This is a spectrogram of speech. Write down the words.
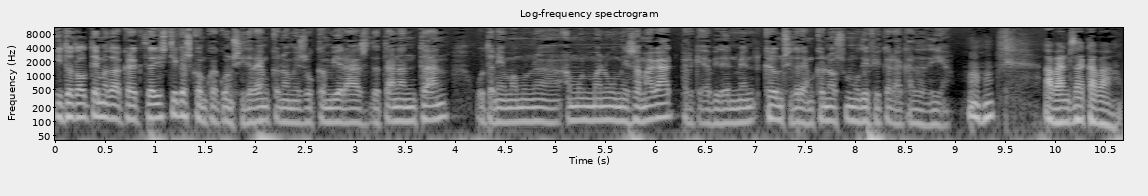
I tot el tema de característiques, com que considerem que només ho canviaràs de tant en tant, ho tenim amb, una, amb un menú més amagat, perquè evidentment considerem que no es modificarà cada dia. Uh -huh. Abans d'acabar,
